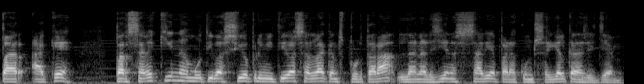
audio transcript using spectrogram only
per a què, per saber quina motivació primitiva serà la que ens portarà l'energia necessària per aconseguir el que desitgem.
